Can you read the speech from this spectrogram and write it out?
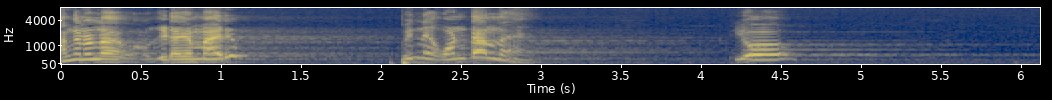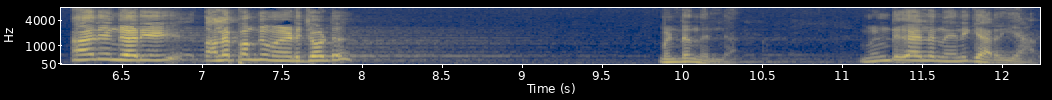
അങ്ങനെയുള്ള ഇടയന്മാരും പിന്നെ ഉണ്ടെന്ന്. യോ ആദ്യം കയറി തലപ്പങ്ക് മേടിച്ചോട്ട്. മിണ്ടുന്നില്ല. മിണ്ടുകയില്ലെന്ന് എനിക്കറിയാം.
